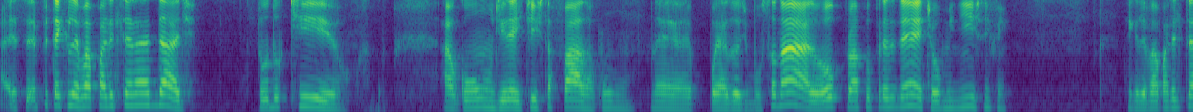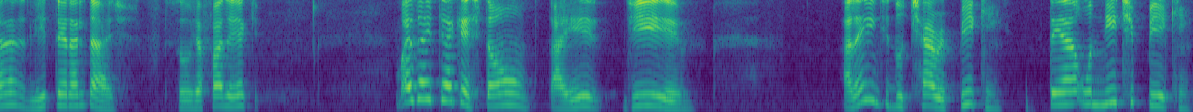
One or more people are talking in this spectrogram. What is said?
aí sempre tem que levar para a literalidade. Tudo que algum direitista fala, algum né, apoiador de Bolsonaro, ou o próprio presidente, ou o ministro, enfim. Tem que levar para a literalidade. Isso eu já falei aqui. Mas aí tem a questão aí de. Além de, do cherry picking, tem a, o nitpicking.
